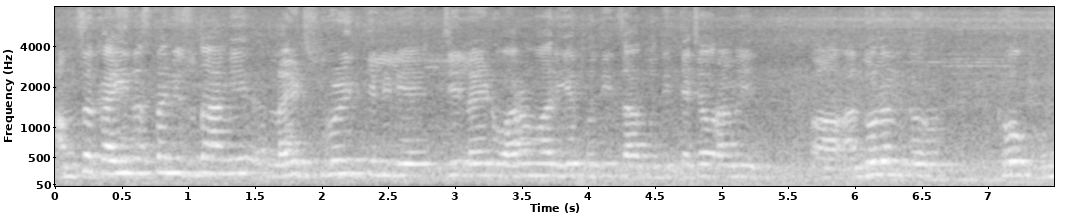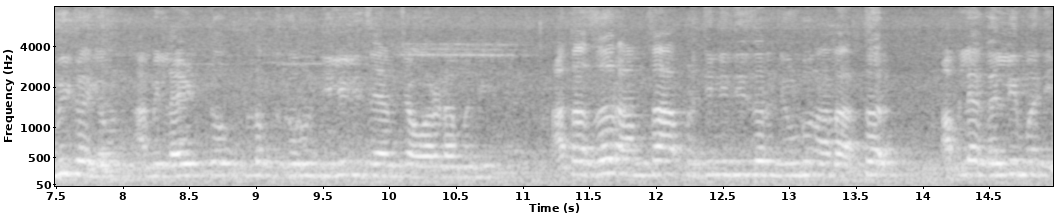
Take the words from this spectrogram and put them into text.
आमचं काही नसताना सुद्धा आम्ही लाइट सुरळीत केलेली आहे. जी लाइट वारंवार येत होती जात होती त्याच्यावर आम्ही आंदोलन करून ठोक भूमिका घेऊन आम्ही लाइट उपलब्ध करून दिलेलीच आहे आमच्या वॉर्डामध्ये. आता जर आमचा प्रतिनिधी जर निवडून आला तर आपल्या गल्लीमध्ये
